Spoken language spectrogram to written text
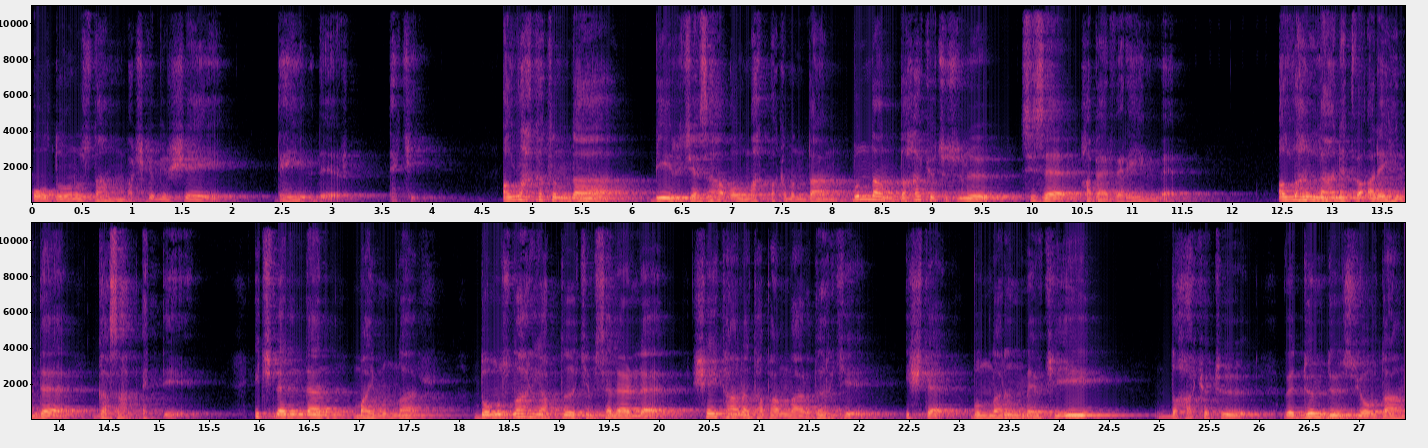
olduğunuzdan başka bir şey değildir. De ki, Allah katında bir ceza olmak bakımından bundan daha kötüsünü size haber vereyim mi? Allah'ın lanet ve aleyhinde gazap ettiği, içlerinden maymunlar, domuzlar yaptığı kimselerle şeytana tapanlardır ki, işte bunların mevkii daha kötü ve dümdüz yoldan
